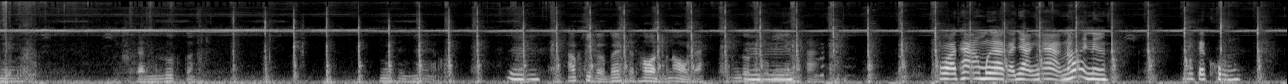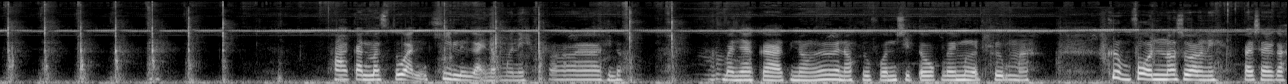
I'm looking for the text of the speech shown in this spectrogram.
นี่กันมันรุดก่อนไม่ถึงง่ายเอาอืมเอาขีดแบบใบสะท้อนมันออกได้มันโดดบ่มีนะทางเพราะว่าทางเมื่อก็ยากๆเนาะไอ้หนึงมีแต่คุมพากันมาส่วนขี้เหลื่อยเนาะมื้อนี้ว้าพี่น้องบรรยากาศพี่น้องเอ้ยเนาะคือฝนสิตกเลยมืดครึ้มมา ครึ้มฝนเนาะส่วงนี้ไปใส่กะ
